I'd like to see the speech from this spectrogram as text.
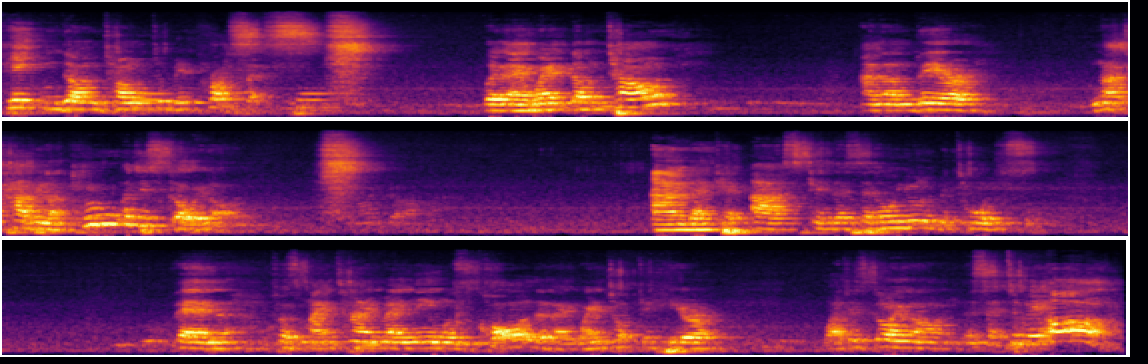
taken downtown to be processed. When I went downtown, and I'm there not having a clue what is going on. And I kept asking, they said, oh, you'll be told soon. Then it was my time, my name was called, and I went up to hear what is going on. They said to me, oh,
